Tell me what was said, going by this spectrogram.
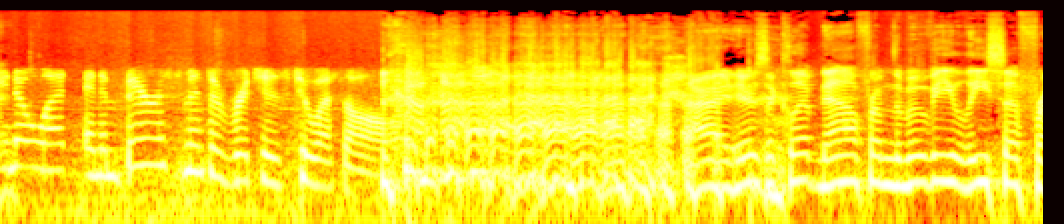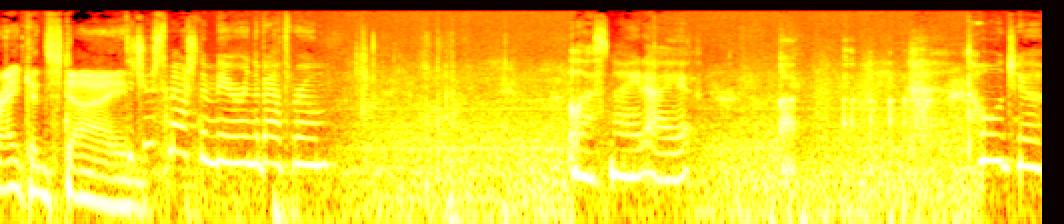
You know what? An embarrassment of riches to us all. all right. Here's a clip now from the movie Lisa Frankenstein. Did you smash the mirror in the bathroom? Last night I uh, told you.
